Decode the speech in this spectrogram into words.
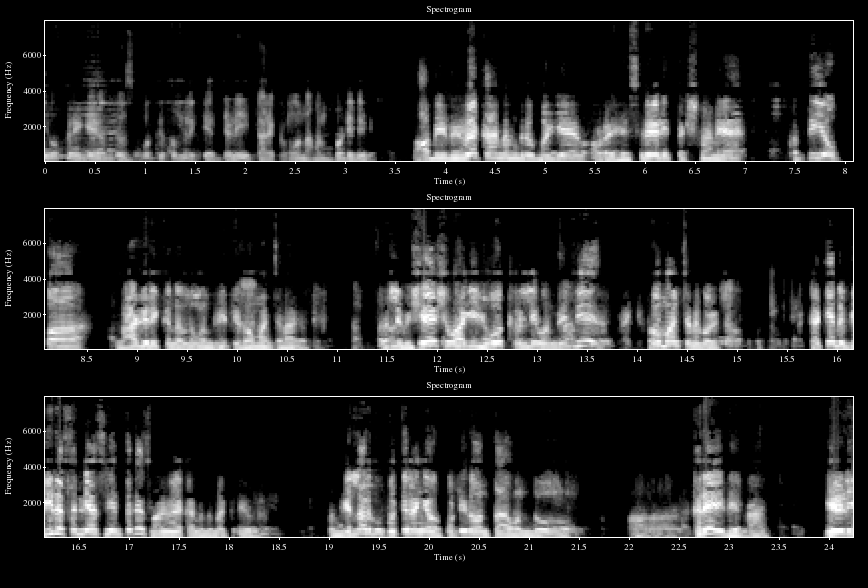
ಯುವಕರಿಗೆ ಒಂದು ಸ್ಫೂರ್ತಿ ತುಂಬಲಿಕ್ಕೆ ಅಂತ ಹೇಳಿ ಈ ಕಾರ್ಯಕ್ರಮವನ್ನ ಹಮ್ಮಿಕೊಂಡಿದ್ದೀವಿ. ಸ್ವಾಮಿ ವಿವೇಕಾನಂದರ ಬಗ್ಗೆ ಅವರ ಹೆಸರು ಹೇಳಿದ ತಕ್ಷಣನೇ ಪ್ರತಿಯೊಬ್ಬ ನಾಗರಿಕನಲ್ಲೂ ಒಂದ್ ರೀತಿ ರೋಮಾಂಚನ ಆಗುತ್ತೆ. ಅದರಲ್ಲಿ ವಿಶೇಷವಾಗಿ ಯುವಕರಲ್ಲಿ ಒಂದ್ ರೀತಿ ರೋಮಾಂಚನಗೊಳ್ತಾರೆ ಯಾಕೆಂದ್ರೆ ವೀರ ಸನ್ಯಾಸಿ ಅಂತಾನೆ ಸ್ವಾಮಿ ವಿವೇಕಾನಂದನ ಕರೆಯೋದು ನಮ್ಗೆಲ್ಲರಿಗೂ ಗೊತ್ತಿರಂಗೆ ಅವ್ರು ಕೊಟ್ಟಿರುವಂತ ಒಂದು ಆ, ಕರೆ ಇದೆಯಲ್ಲ? ಹೇಳಿ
